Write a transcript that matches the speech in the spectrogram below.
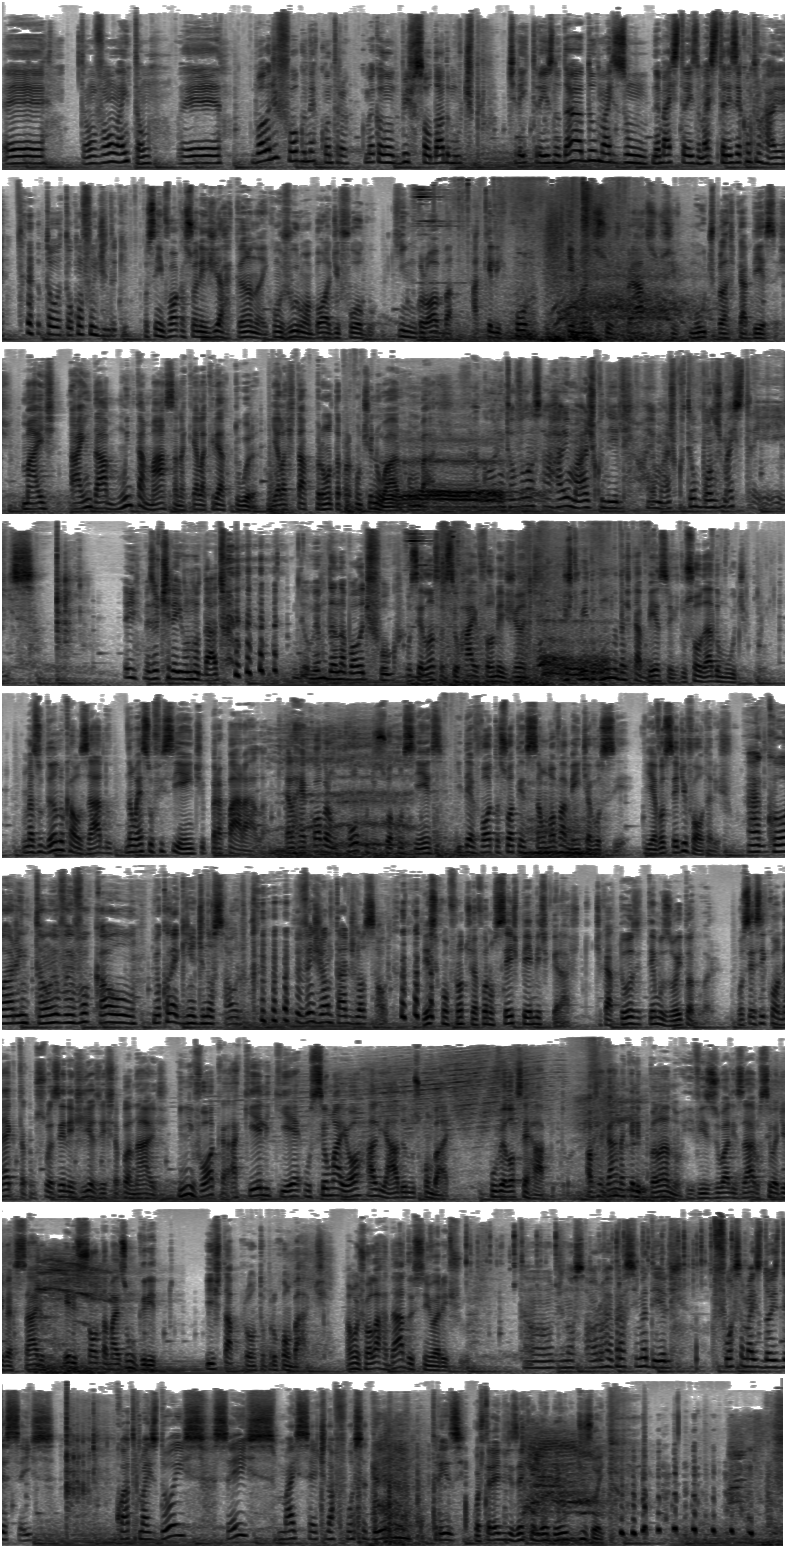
É. Então vamos lá então. É. Bola de fogo, né? Contra. Como é que é o nome do bicho? Soldado múltiplo. Tirei 3 no dado, mais um. Não é mais 3, não. Mais 3 é contra o raio. Eu tô, tô confundindo aqui. Você invoca sua energia arcana e conjura uma bola de fogo que engloba aquele corpo queimando seus braços e múltiplas cabeças. Mas ainda há muita massa naquela criatura e ela está pronta para continuar o combate. Agora então eu vou lançar raio mágico nele. Raio mágico tem um bônus de mais 3. Ih, mas eu tirei um no dado. Deu mesmo dano a bola de fogo. Você lança seu raio flamejante, destruindo uma das cabeças do soldado múltiplo. Mas o dano causado não é suficiente para pará-la. Ela recobra um pouco de sua consciência e devota sua atenção novamente a você. E é você de volta, Arishu. Agora então eu vou invocar o meu coleguinha dinossauro. Vem jantar, dinossauro. Nesse confronto já foram 6 PMs gasto. De 14, temos 8 agora. Você se conecta com suas energias extraplanares e invoca aquele que é o seu maior aliado nos combates, o Velociraptor. Ao chegar naquele plano e visualizar o seu adversário, ele solta mais um grito e está pronto para o combate. Vamos rolar dados, Sr. Exu. Então o dinossauro vai para cima dele. Força mais 2d6. 4 mais 2, 6, mais 7 da força dele, 13. Gostaria de dizer que o meu deu 18.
